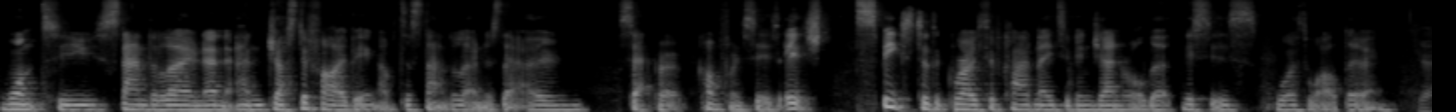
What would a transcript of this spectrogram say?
want to stand alone and, and justify being able to stand alone as their own separate conferences. It speaks to the growth of cloud native in general that this is worthwhile doing. Yeah.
